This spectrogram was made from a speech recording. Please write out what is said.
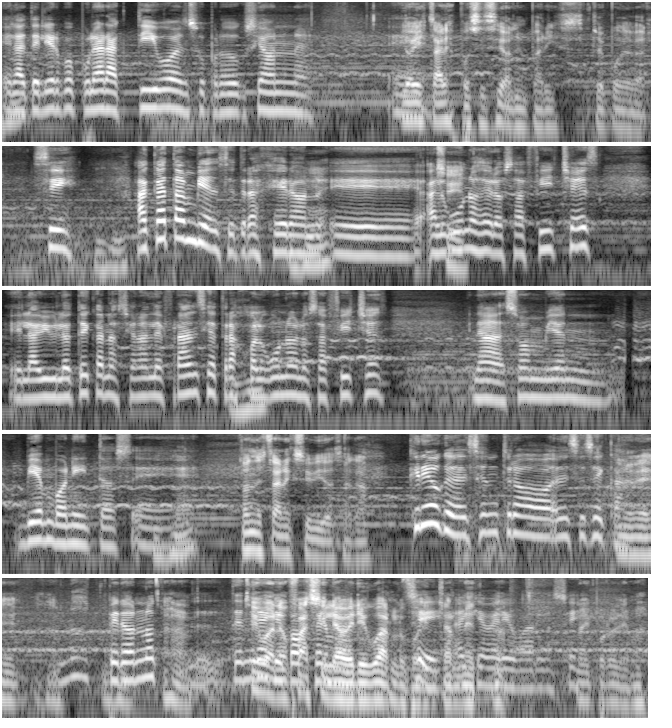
el Atelier Popular activo en su producción. Eh, Y hoy está la exposición en París, se puede ver. Sí, acá también se trajeron eh, algunos Sí. de los afiches. Eh, la Biblioteca Nacional de Francia trajo algunos de los afiches. Nada, son bien, bien bonitos. eh. ¿Dónde están exhibidos acá? Creo que en el centro del CCK. En el- No, pero no tendría Sí, bueno, que fácil averiguarlo por sí, internet. hay que ¿no? averiguarlo, sí. No hay problema.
